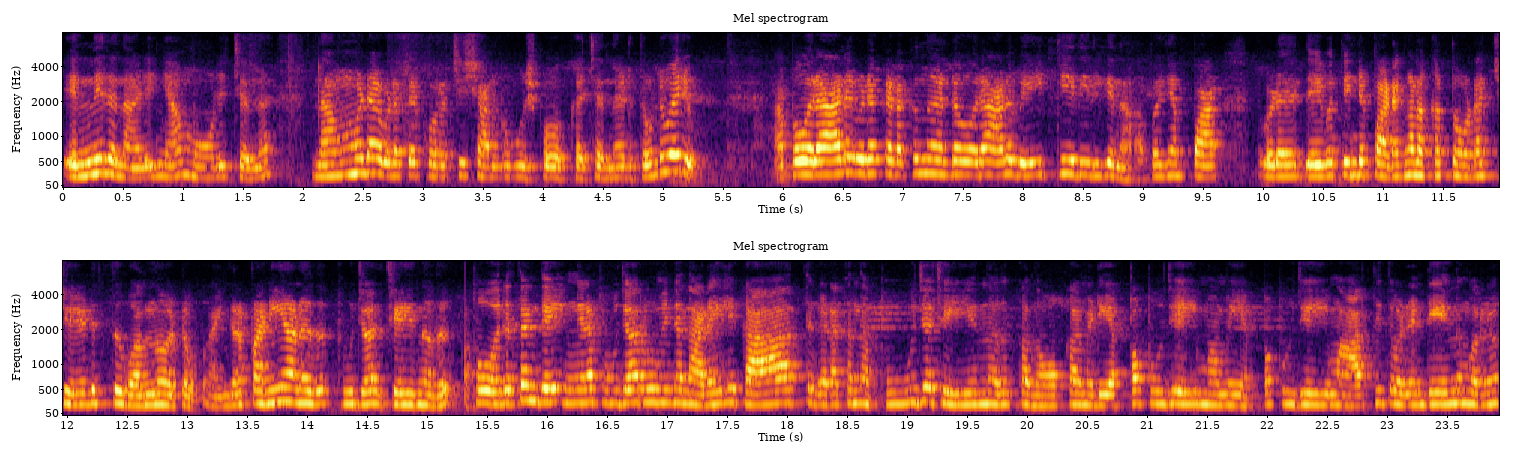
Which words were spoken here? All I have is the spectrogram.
എന്നിരുന്നാലും ഞാൻ മോളിൽ ചെന്ന് നമ്മുടെ അവിടുത്തെ കുറച്ച് ശംഖുപുഷ്പമൊക്കെ ചെന്ന് എടുത്തുകൊണ്ട് വരും. അപ്പോൾ ഒരാൾ ഇവിടെ കിടക്കുന്ന കണ്ട് ഒരാൾ വെയിറ്റ് ചെയ്തിരിക്കുന്ന. അപ്പോൾ ഞാൻ പ ഇവിടെ ദൈവത്തിന്റെ പടങ്ങളൊക്കെ തുടച്ചെടുത്ത് വന്നു കേട്ടോ. ഭയങ്കര പണിയാണ് ഇത് പൂജ ചെയ്യുന്നത്. അപ്പോൾ ഒരുത്തൻ ഇങ്ങനെ പൂജാ റൂമിന്റെ നടയിൽ കാത്ത് കിടക്കുന്ന പൂജ ചെയ്യുന്നതൊക്കെ നോക്കാൻ വേണ്ടി എപ്പോൾ പൂജ ചെയ്യും മമ്മി എപ്പോൾ പൂജ ചെയ്യും? ആർത്തി തൊഴണ്ടേന്ന് പറഞ്ഞു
